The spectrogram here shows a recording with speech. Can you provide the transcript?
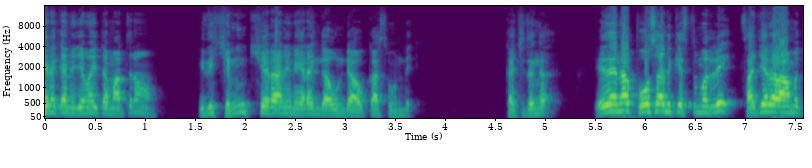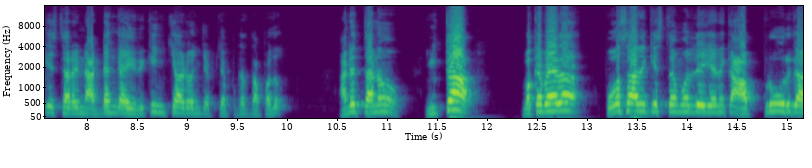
కనుక నిజమైతే మాత్రం ఇది క్షమించరాని నేరంగా ఉండే అవకాశం ఉంది. ఖచ్చితంగా. ఏదైనా పోసానికి ఇష్టమల్లి సజ్జల రామకృష్ణారాన్ని అడ్డంగా ఇరికించాడు అని చెప్పి చెప్పక తప్పదు. అంటే తను ఇంకా ఒకవేళ పోసానికి ఇష్టమల్లి కనుక అప్రూవ్గా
